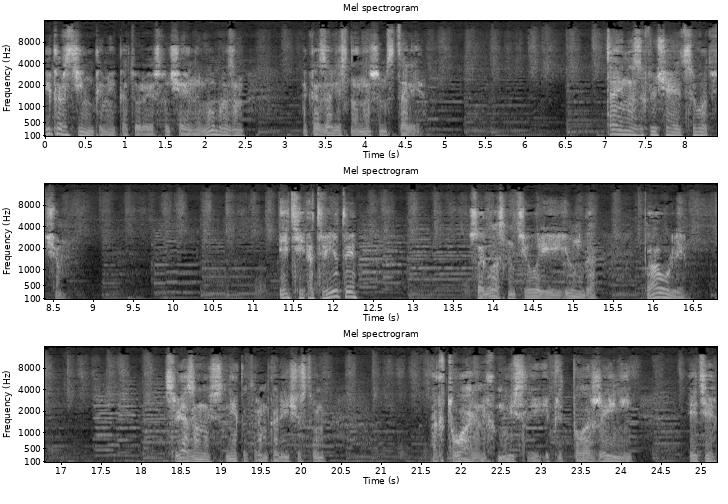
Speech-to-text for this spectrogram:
и картинками, которые случайным образом оказались на нашем столе. Тайна заключается вот в чем. Эти ответы, согласно теории Юнга Паули, связаны с некоторым количеством актуальных мыслей и предположений. Эти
